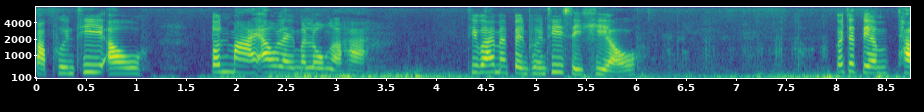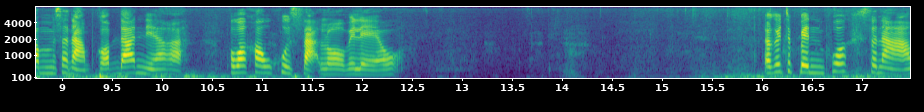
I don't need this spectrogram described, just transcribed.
ปรับพื้นที่เอาต้นไม้เอาอะไรมาลงอะค่ะ ที่ว่าให้มันเป็นพื้นที่สีเขียว ก็จะเตรียมทำสนามกอล์ฟด้านเนี้ยค่ะ เพราะว่าเขาขุดสระรอไว้แล้ว แล้วก็จะเป็นพวกสนาม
